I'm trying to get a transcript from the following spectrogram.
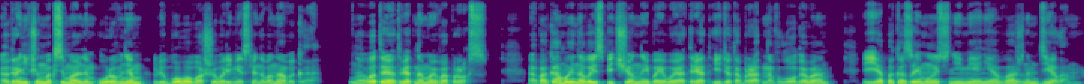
ограничен максимальным уровнем любого вашего ремесленного навыка. Ну вот и ответ на мой вопрос. А пока мой новоиспеченный боевой отряд идет обратно в логово, я пока займусь не менее важным делом.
